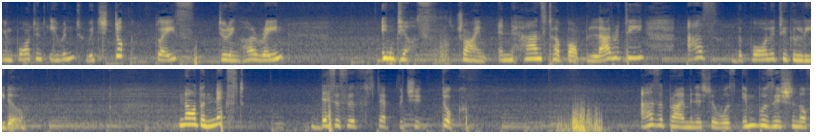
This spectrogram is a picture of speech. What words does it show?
important event which took place during her reign. India's triumph enhanced her popularity as the political leader. Now, the next decisive step which she took as a prime minister was imposition of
